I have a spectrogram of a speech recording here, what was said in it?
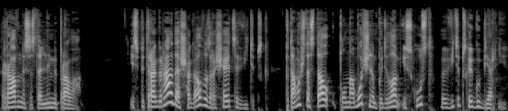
равные с остальными права. Из Петрограда Шагал возвращается в Витебск потому что стал полномоченным по делам искусств в Витебской губернии.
